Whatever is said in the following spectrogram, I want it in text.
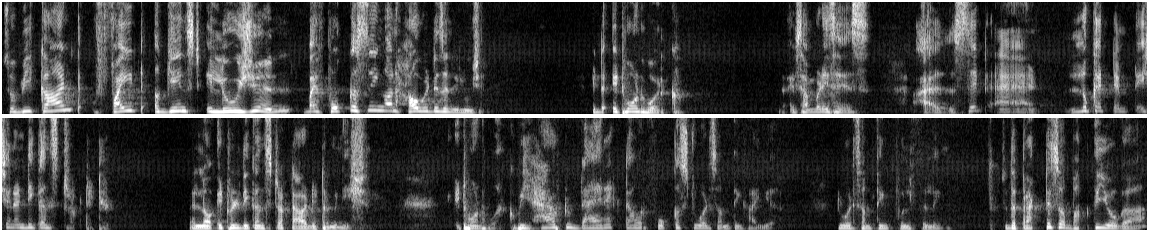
So we can't fight against illusion by focusing on how it is an illusion. It, it won't work. If somebody says, I'll sit and look at temptation and deconstruct it. Well, no, it will deconstruct our determination. It won't work. We have to direct our focus towards something higher, towards something fulfilling. So the practice of bhakti yoga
